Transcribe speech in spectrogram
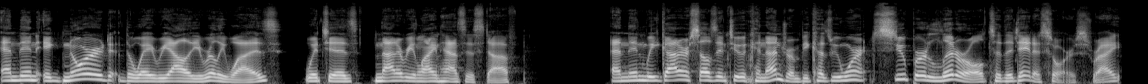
and then ignored the way reality really was, which is not every line has this stuff. And then we got ourselves into a conundrum because we weren't super literal to the data source, right?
